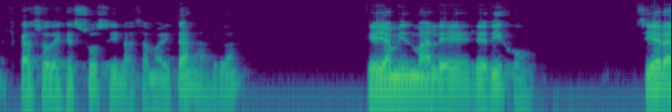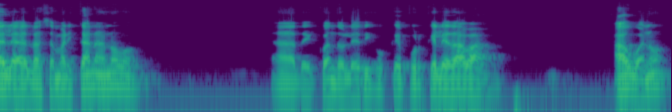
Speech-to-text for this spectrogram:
el caso de Jesús y la samaritana, ¿verdad? Que ella misma le, dijo, si era la, la samaritana, ¿no? Ah, de cuando le dijo que por qué le daba agua, ¿no?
